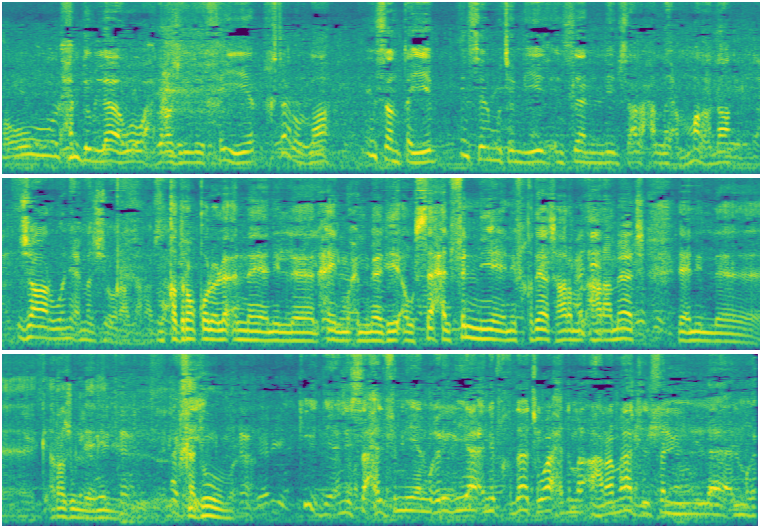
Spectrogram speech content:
والحمد لله هو واحد الرجل اللي خير. اختاروا الله إنسان طيب. إنسان متميز إنسان اللي بصراحة الله يعمر هذا جار ونعم الجور هذا. نقدروا نقولوا على أن يعني الحي المحمدي أو الساحة الفنية يعني فقدات هرم من الاهرامات يعني الرجل يعني الخدوم. أكيد يعني الساحة الفنية المغربية يعني فقدات واحد من اهرامات الفن المغربي.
